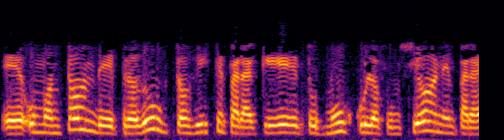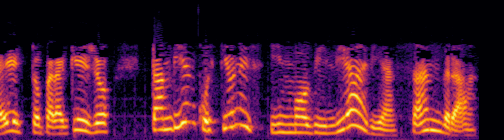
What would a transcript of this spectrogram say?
eh, un montón de productos, ¿viste? Para que tus músculos funcionen, para esto, para aquello. También cuestiones inmobiliarias, Sandra.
